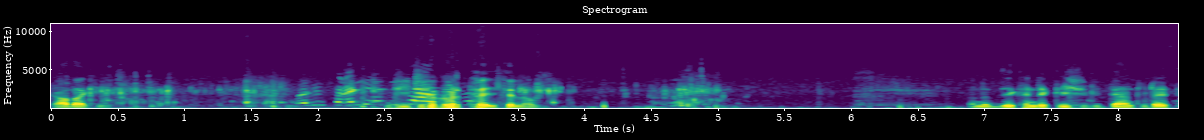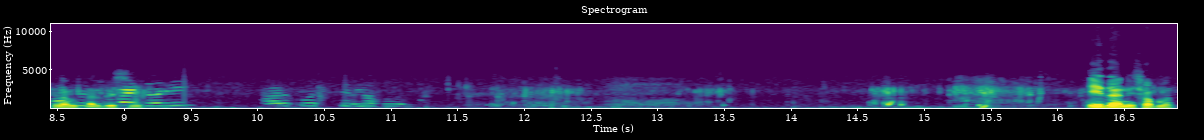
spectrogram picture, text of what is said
কাদা কি? পালিয়ে ভিডিও করতে হয়েছিলাম মানে যেখানটা কৃষি প্যান্ট উঠাইছিলাম তার বেশি। এই জানি সব মাছ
